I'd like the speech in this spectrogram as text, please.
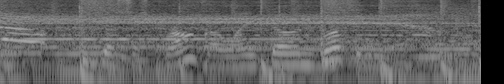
No! Guess this Bronco ain't done booking.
